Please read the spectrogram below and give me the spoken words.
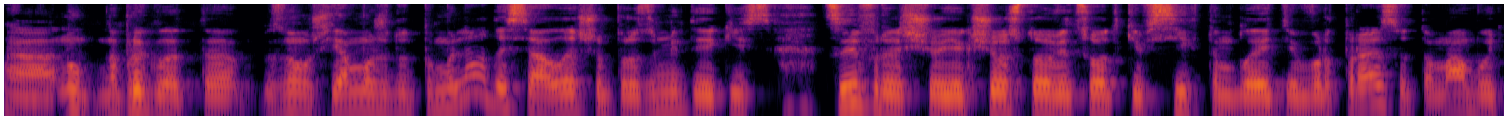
Ну, Наприклад, е, знову ж я можу тут помилятися, але щоб розуміти якісь цифри, що якщо 100% всіх темплейтів WordPress, то, мабуть,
